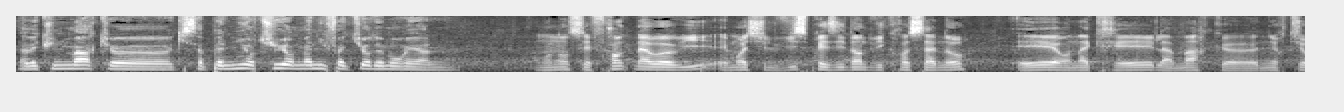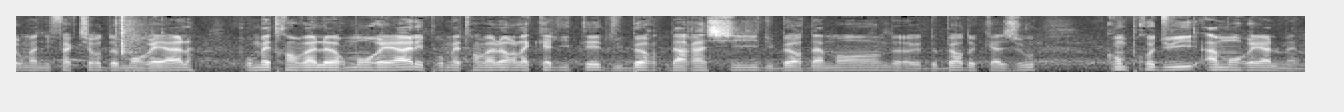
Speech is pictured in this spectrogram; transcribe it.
avec une marque qui s'appelle Nurture Manufacture de Montréal. Mon nom c'est Franck Nawawi et moi je suis le vice-président de Vicrosano et on a créé la marque Nurture Manufacture de Montréal pour mettre en valeur Montréal et pour mettre en valeur la qualité du beurre d'arachide, du beurre d'amande, de beurre de cajou qu'on produit à Montréal même.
